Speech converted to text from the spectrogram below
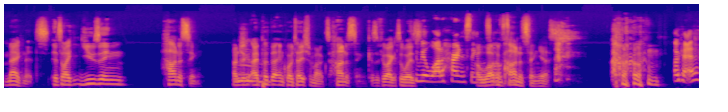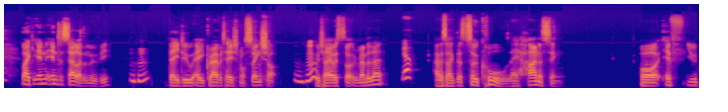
magnets. It's like using harnessing. I'm just, I Mm. put that in quotation marks, harnessing, because I feel like it's always There's gonna be a lot of harnessing. a lot of harnessing, yes. um, Okay. like in Interstellar, the movie, Mhm. they do a gravitational slingshot, hmm which I always thought, remember that? Yeah. I was like, that's so cool. They're harnessing. Or if you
